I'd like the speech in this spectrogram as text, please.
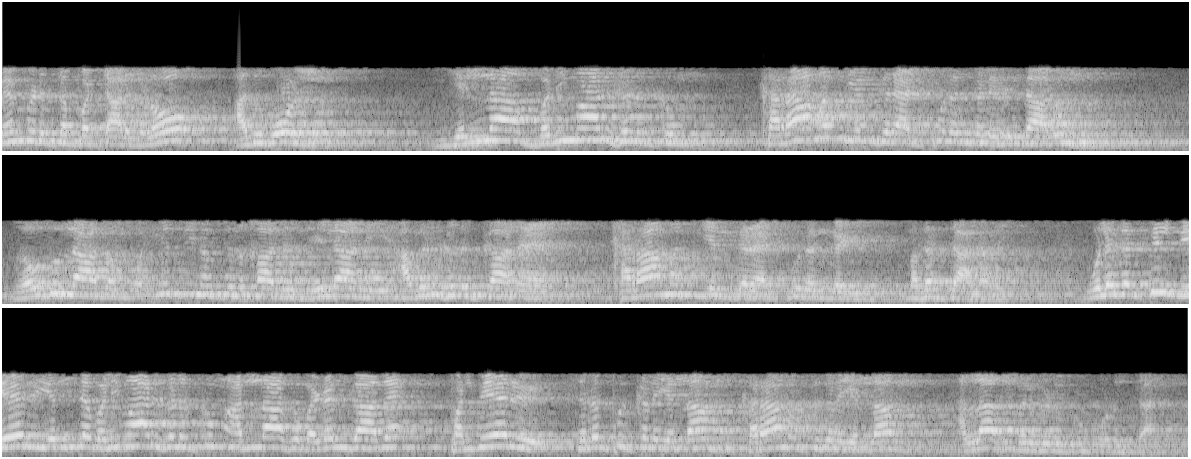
மேம்படுத்தப்பட்டார்களோ அதுபோல் எல்லா வடிமார்களுக்கும் கராமத் என்கிற அற்புதங்கள் இருந்தாலும் ரவுதுல்லாதம் வஹீத்தீன் அப்துல் காதர் ஜெயிலானி அவர்களுக்கான கராமத் என்கிற அற்புதங்கள் மகத்தானவை. உலகத்தில் வேறு எந்த வழிமார்களுக்கும் அல்லாஹ் வழங்காத பல்வேறு சிறப்புகளை எல்லாம் கராமத்துகளை எல்லாம் அல்லாஹ் இவர்களுக்கு கொடுத்தார்.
